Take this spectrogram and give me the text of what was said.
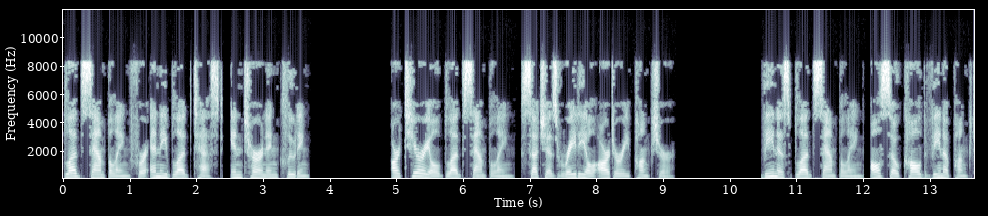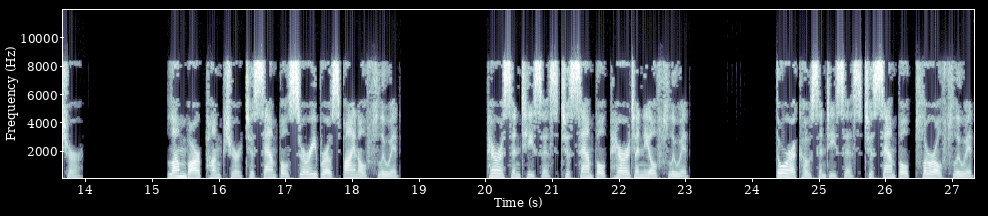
blood sampling for any blood test, in turn including arterial blood sampling, such as radial artery puncture venous blood sampling, also called venipuncture lumbar puncture to sample cerebrospinal fluid paracentesis to sample peritoneal fluid thoracocentesis to sample pleural fluid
